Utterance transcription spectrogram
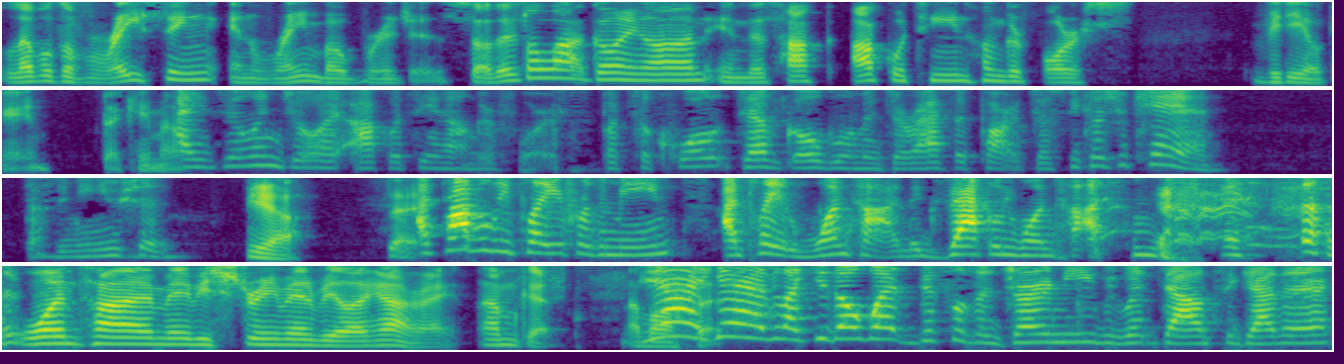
levels of racing and rainbow bridges. So there's a lot going on in this Hawk- Aqua Teen Hunger Force video game that came out. I do enjoy Aqua Teen Hunger Force, but to quote Jeff Goldblum in Jurassic Park, just because you can doesn't mean you should. yeah. I'd probably play it for the memes. I'd play it one time, exactly one time. One time, maybe stream it and be like, all right, I'm good. I'm yeah, set." yeah. Be like, you know what? This was a journey. We went down together.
